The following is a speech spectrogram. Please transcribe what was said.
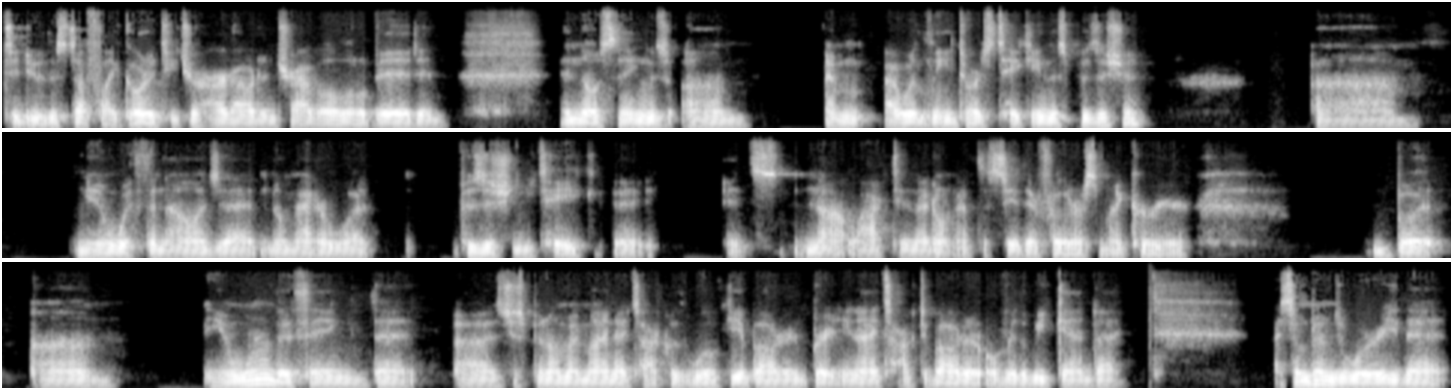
to do the stuff like go to Teach Your Heart Out and travel a little bit and and those things um i'm i would lean towards taking this position um you know with the knowledge that no matter what position you take it, it's not locked in i don't have to stay there for the rest of my career but um you know one other thing that uh, has just been on my mind. I talked with Wilkie about it. Brittany and I talked about it over the weekend. I, I sometimes worry that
